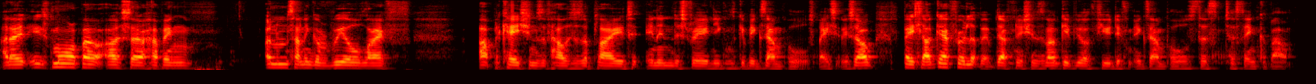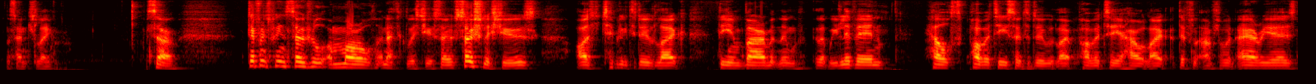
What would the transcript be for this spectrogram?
And it's more about also uh, having an understanding of real life applications of how this is applied in industry and you can give examples basically. So basically I'll go through a little bit of definitions and I'll give you a few different examples to, to think about essentially. So difference between social and moral and ethical issues. So social issues are typically to do with like the environment that, that we live in, health, poverty, so to do with like poverty, how like different affluent areas,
